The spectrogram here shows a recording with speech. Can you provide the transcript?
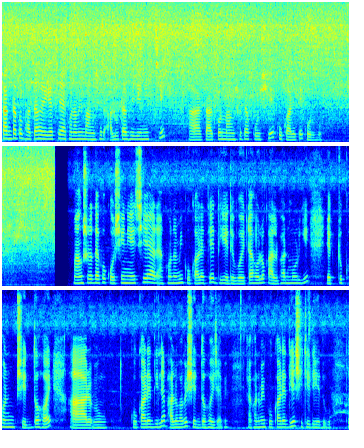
শাকটা তো ভাজা হয়ে গেছে, এখন আমি মাংসের আলুটা ভেজে নিচ্ছি, আর তারপর মাংসটা কষিয়ে কুকারেতে করব। মাংসটা দেখো কষিয়ে নিয়েছি আর এখন আমি কুকারেতে দিয়ে দেবো। এটা হলো কালভার মুরগি, একটুক্ষণ সিদ্ধ হয় আর কুকারে দিলে ভালোভাবে সেদ্ধ হয়ে যাবে। এখন আমি কুকারে দিয়ে সিটি দিয়ে দেবো। তো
